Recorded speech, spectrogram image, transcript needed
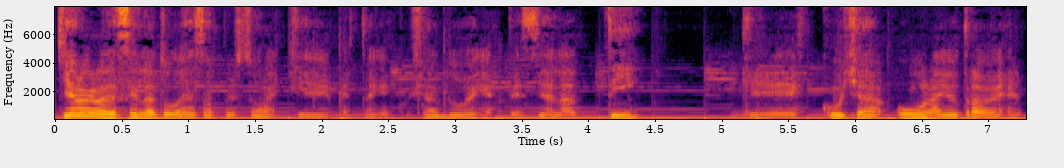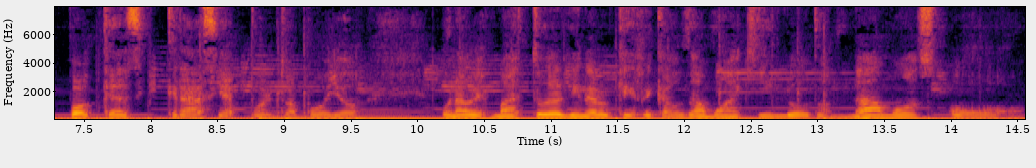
quiero agradecerle a todas esas personas que me están escuchando, en especial a ti que escucha una y otra vez el podcast. Gracias por tu apoyo. Una vez más, todo el dinero que recaudamos aquí lo donamos o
